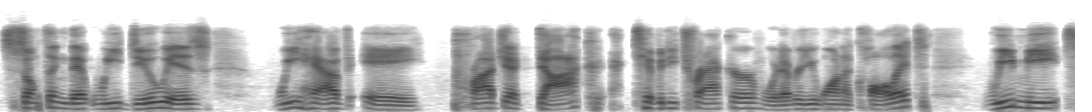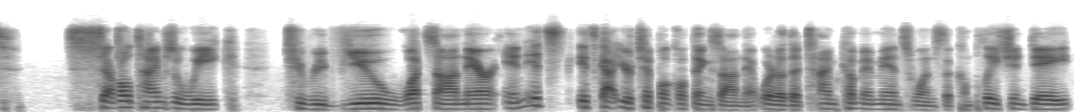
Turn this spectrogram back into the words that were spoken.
something that we do is we have a project doc, activity tracker, whatever you want to call it, we meet several times a week to review what's on there and it's it's got your typical things on there what are the time commitments? When's the completion date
